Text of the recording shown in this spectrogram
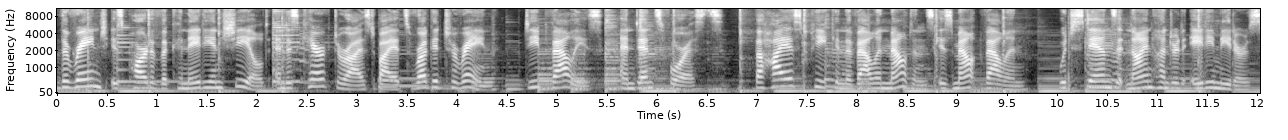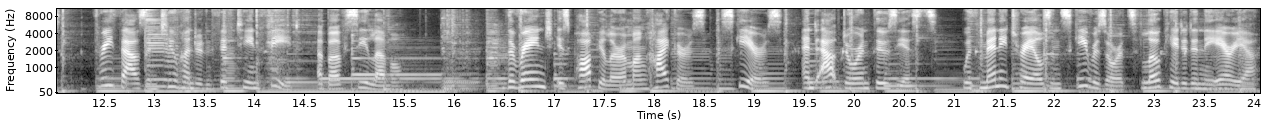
The range is part of the Canadian Shield and is characterized by its rugged terrain, deep valleys, and dense forests. The highest peak in the Valin Mountains is Mount Valin, which stands at 980 meters, 3,215 feet above sea level. The range is popular among hikers, skiers, and outdoor enthusiasts, with many trails and ski resorts located in the area.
